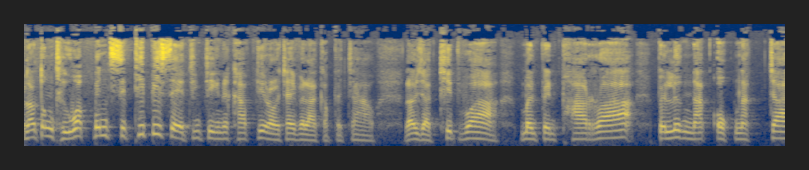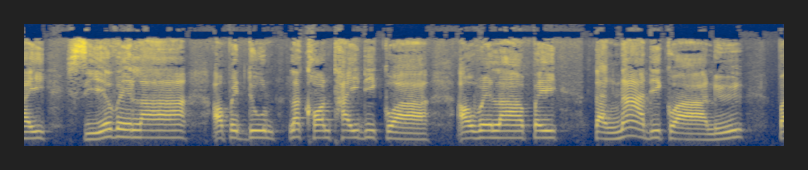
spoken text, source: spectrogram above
เราต้องถือว่าเป็นสิทธิพิเศษจริง ๆนะครับ ที่เราใช้เวลากับพระเจ้า เราอย่าคิดว่ามันเป็นภาระเป็นเรื่องหนักอกหนักใจ เสียเวลา เอาไปดูละครไทยดีกว่า เอาเวลาไปแต่งหน้าดีกว่า หรือไป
